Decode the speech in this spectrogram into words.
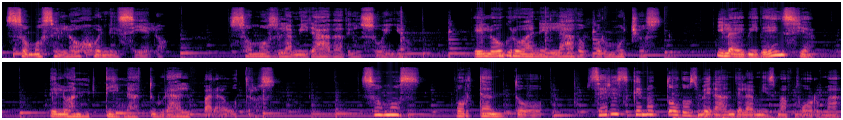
Somos el ojo en el cielo. Somos la mirada de un sueño, el logro anhelado por muchos y la evidencia de lo antinatural para otros. Somos, por tanto, seres que no todos verán de la misma forma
